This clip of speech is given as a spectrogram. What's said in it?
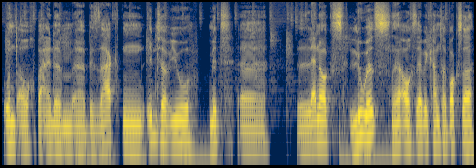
und auch bei einem äh, besagten Interview mit äh, Lennox Lewis, ne, auch sehr bekannter Boxer,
